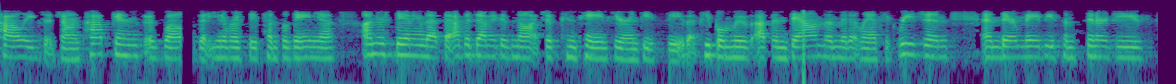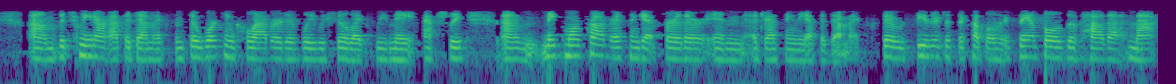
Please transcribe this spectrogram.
colleagues at Johns Hopkins as well as at University of Pennsylvania, understanding that the epidemic is not just contained here in DC, that people move up and down the mid-Atlantic region, and there may be some synergies um, between our epidemics. And so working collaboratively, we feel like we may actually um, make more progress and get further in addressing the epidemic. So these are just a couple of examples of how that MAC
